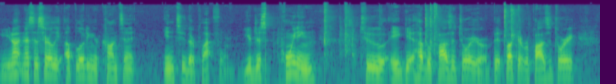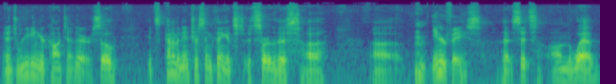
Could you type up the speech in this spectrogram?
you're not necessarily uploading your content into their platform. You're just pointing to a GitHub repository or a Bitbucket repository, and it's reading your content there. So it's kind of an interesting thing. It's, it's sort of this uh, uh, interface that sits on the web,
